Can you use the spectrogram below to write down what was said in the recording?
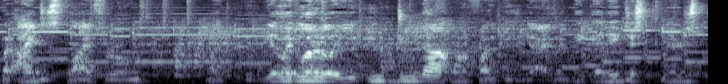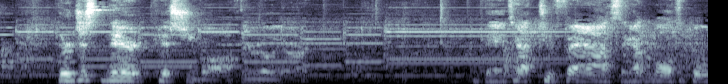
but I just fly through them. Like, like literally, you, you do not want to fight these guys. Like, they, they just, they're just, they're just there to piss you off. They really are. They attack too fast. They got multiple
